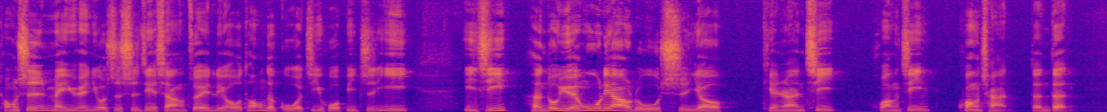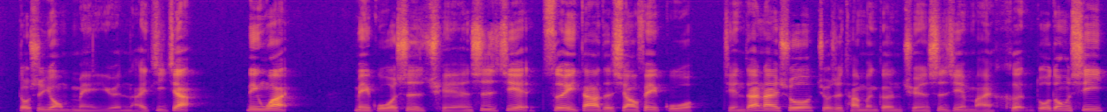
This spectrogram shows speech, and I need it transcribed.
同时，美元又是世界上最流通的国际货币之一，以及很多原物料如石油、天然气、黄金、矿产等等，都是用美元来计价。另外，美国是全世界最大的消费国，简单来说，就是他们跟全世界买很多东西，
